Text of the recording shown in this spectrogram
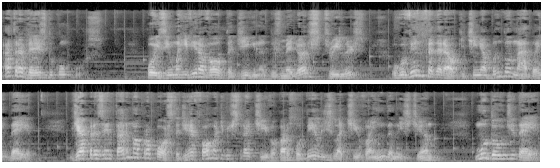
através do concurso. Pois, em uma reviravolta digna dos melhores thrillers, o governo federal, que tinha abandonado a ideia de apresentar uma proposta de reforma administrativa para o Poder Legislativo ainda neste ano, mudou de ideia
